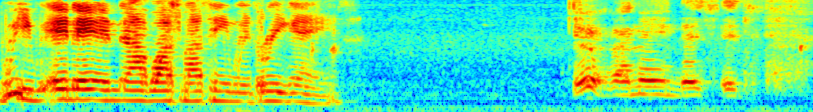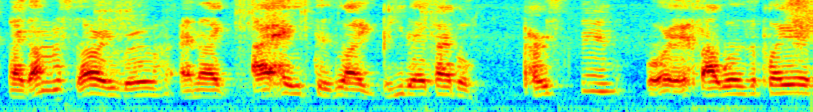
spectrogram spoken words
we and then I watched my team win three games. Yeah, I mean, it's it's like I'm sorry, bro, and like I hate to like be that type of person, or if I was a player,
